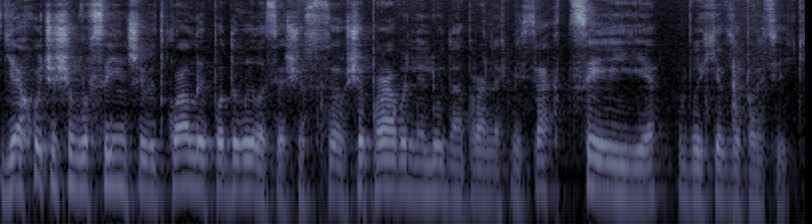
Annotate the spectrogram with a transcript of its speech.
Я хочу, щоб ви все інше відклали і подивилися, що, що правильні люди на правильних місцях це і є вихід з операційки.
